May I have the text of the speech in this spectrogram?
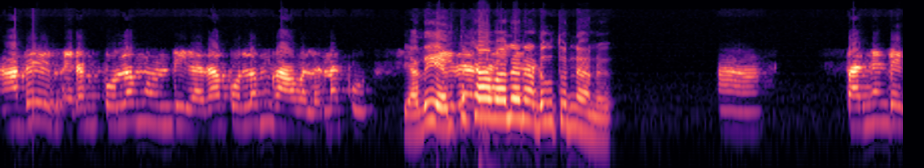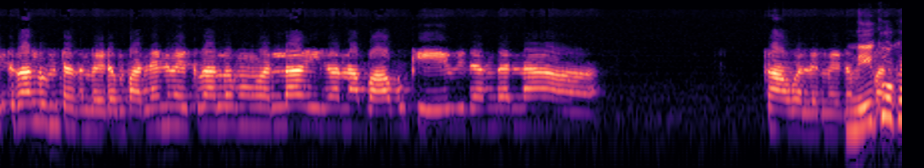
అదే మేడం పొలం ఉంది కదా పొలం కావాలి నాకు? అదే ఎంత కావాలని అడుగుతున్నాను? పన్నెండు ఎకరాలు ఉంటది మేడం. పన్నెండు ఎకరాల వల్ల ఇక నా బాబుకి ఏ విధంగా కావాలి మేడం. నీకు ఒక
